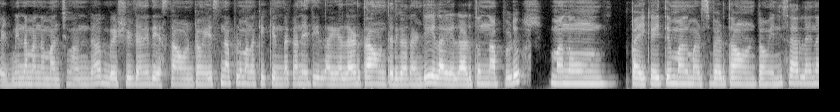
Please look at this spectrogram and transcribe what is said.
బెడ్ మీద మనం మంచం మీద బెడ్షీట్ అనేది వేస్తూ ఉంటాం. వేసినప్పుడు మనకి కిందకి అనేది ఇలా ఎలాడుతూ ఉంటుంది కదండి. ఇలా ఎలాడుతున్నప్పుడు మనం పైకైతే మనం మడిసి పెడతా ఉంటాం. ఎన్నిసార్లు అయినా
